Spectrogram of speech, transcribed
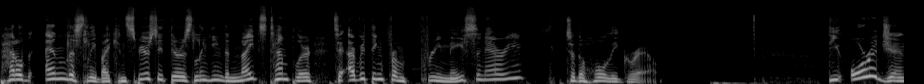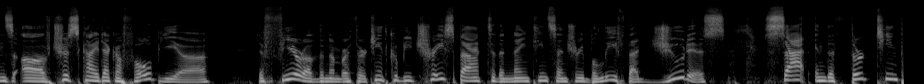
peddled endlessly by conspiracy theorists linking the Knights Templar to everything from Freemasonry to the Holy Grail. The origins of triskaidekaphobia, the fear of the number 13th, could be traced back to the 19th century belief that Judas sat in the 13th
